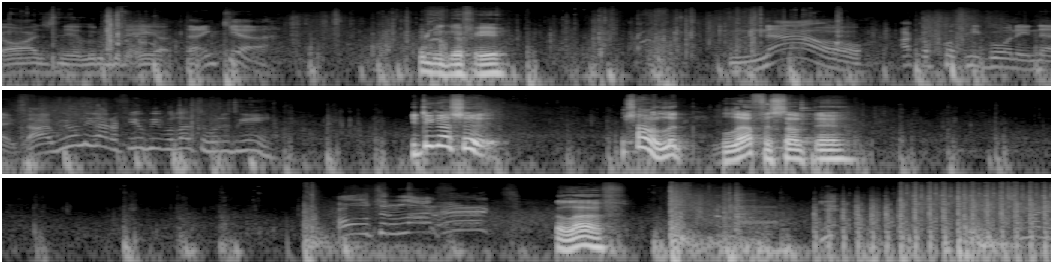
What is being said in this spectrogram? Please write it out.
AR, I just need a little bit of AR. Thank ya. It'd be good for you. Now I can put people in their necks. All right, we only got a few people left to win this game. You think I should? I'm trying to look left or something. Oh, to the left. The left. Yeah. Somebody,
